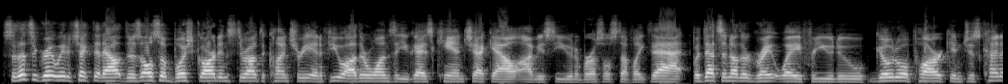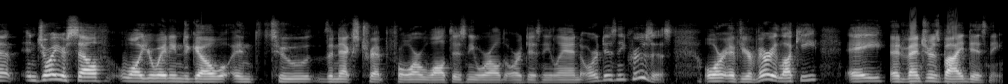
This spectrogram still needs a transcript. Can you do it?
So that's a great way to check that out. There's also Busch Gardens throughout the country and a few other ones that you guys can check out. Obviously, Universal, stuff like that. But that's another great way for you to go to a park and just kind of enjoy yourself while you're waiting to go into the next trip for Walt Disney World or Disneyland or Disney Cruises. Or if you're very lucky, a Adventures by Disney.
